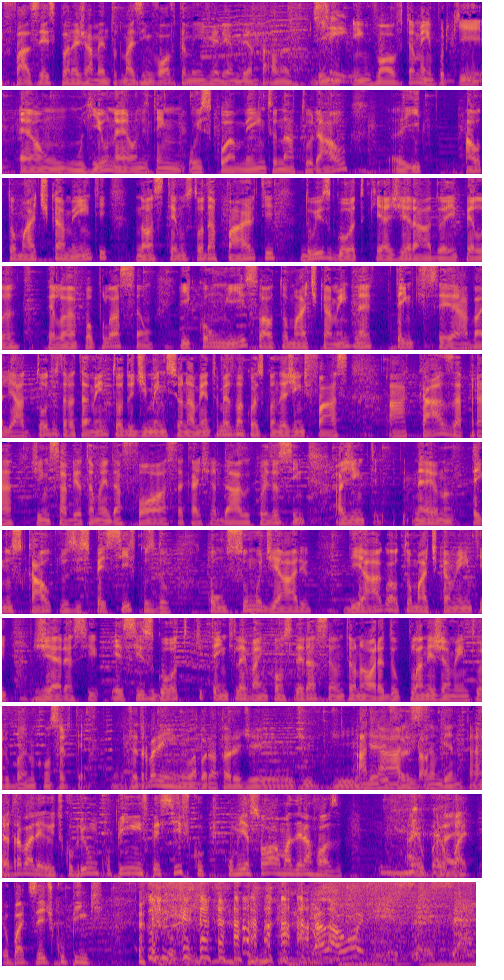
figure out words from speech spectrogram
fazer esse planejamento, tudo mais envolve também engenharia ambiental, né? En- envolve também, porque é um, rio, né, onde tem o escoamento natural eh, e automaticamente nós temos toda a parte do esgoto que é gerado aí pela, pela população. E com isso automaticamente né tem que ser avaliado todo o tratamento, todo o dimensionamento, a mesma coisa quando a gente faz a casa para gente saber o tamanho da fossa, caixa d'água e coisa assim, a gente, né, eu não, tem os cálculos específicos do consumo diário de água, automaticamente gera-se esse esgoto que tem que levar em consideração, então, na hora do planejamento urbano, com certeza. Já trabalhei em laboratório de, de, de Análises ambientais. Já trabalhei, eu descobri um cupim específico que comia só a madeira rosa. Aí eu, eu, Ah, é? eu batizei de cupink. Cada um.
